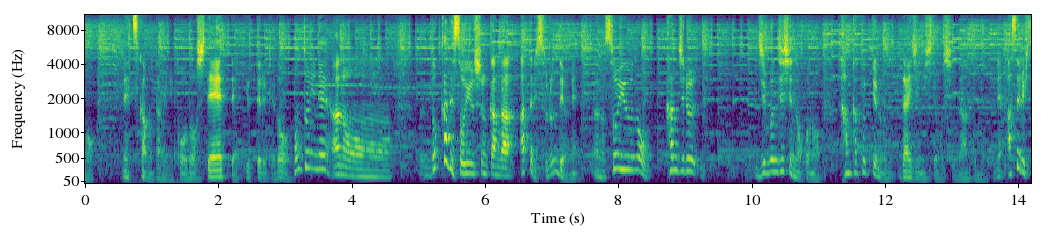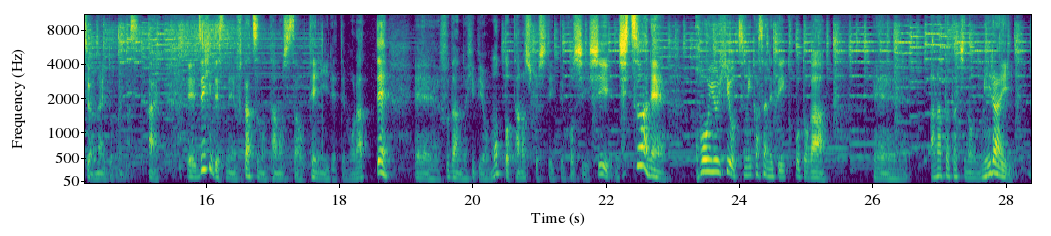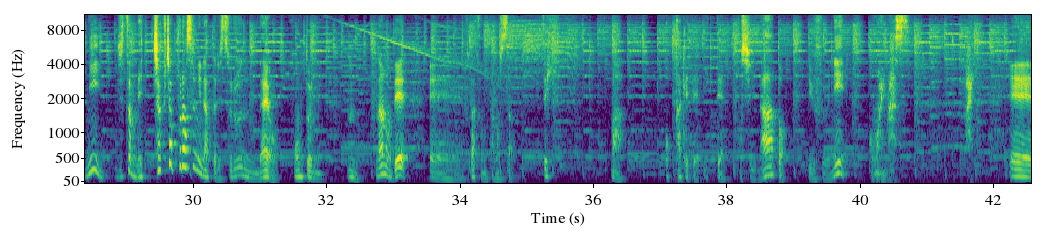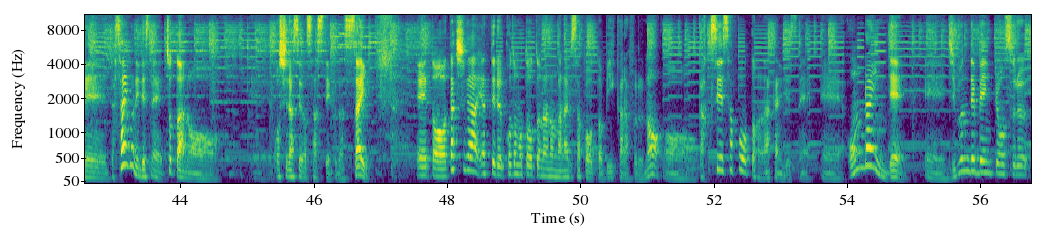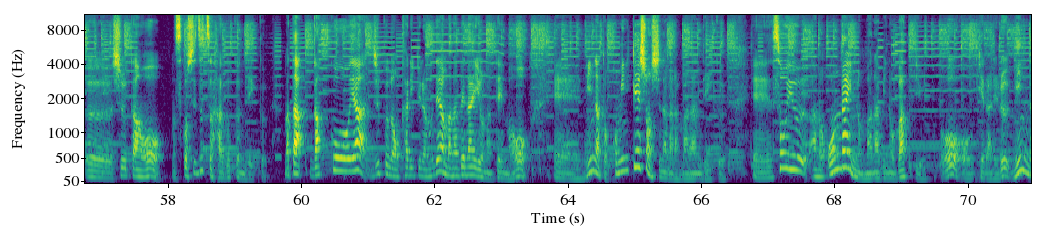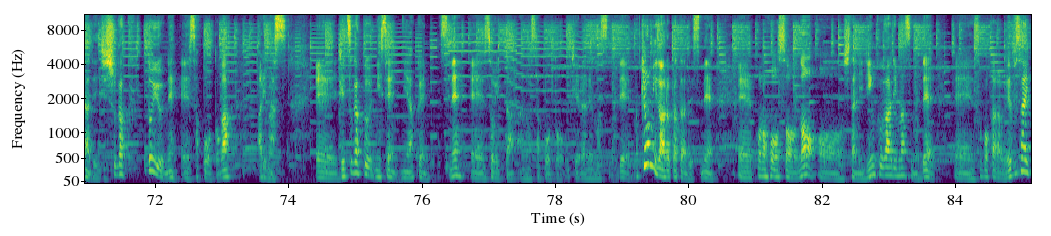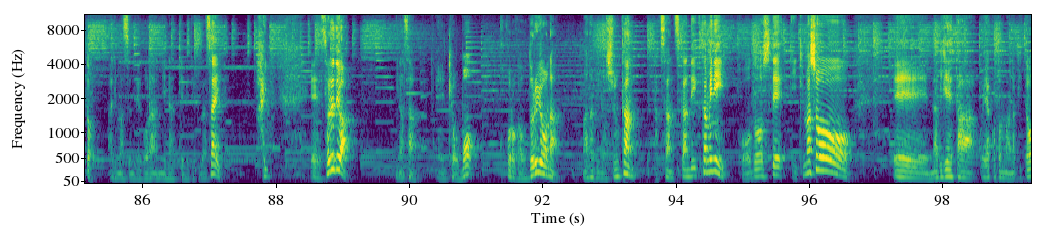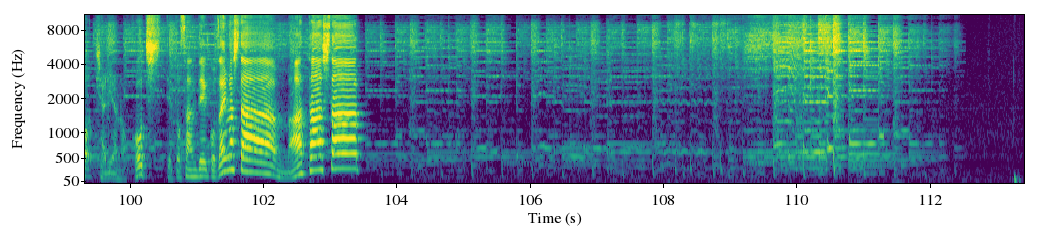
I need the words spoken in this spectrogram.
ね掴むために行動してって言ってるけど本当にねあのー、どっかでそういう瞬間があったりするんだよね。あのそういうのを感じる自分自身のこの感覚っていうのを大事にしてほしいなと思うんでね。焦る必要はないと思います。はい。えー、ぜひですね2つの楽しさを手に入れてもらって、えー、普段の日々をもっと楽しくしていってほしいし実はねこういう日を積み重ねていくことが、えー、あなたたちの未来に実はめちゃくちゃプラスになったりするんだよ本当に。うん、なので、えー、2つの楽しさをぜひまあ追っかけていってほしいなというふうに思います。はいえー、じゃ最後にですねちょっとあの、え、お知らせをさせてください。えっ、ー、と、私がやってる子供と大人の学びサポート B カラフルの学生サポートの中にですね、えー、オンラインで、えー、自分で勉強する習慣を少しずつ育んでいく。また、学校や塾のカリキュラムでは学べないようなテーマを、えみんなとコミュニケーションしながら学んでいく。えそういうあのオンラインの学びの場っていうことを受けられるみんなで自主学というね、サポートがあります。えー、月額2200円でですね、えー、そういったあのサポートを受けられますので、まあ、興味がある方はですね、えー、この放送の下にリンクがありますので、えそこからウェブサイトありますんでご覧になってみてください。はい。えそれでは、皆さん、え今日も心が躍るような学びの瞬間、たくさん掴んでいくために行動していきましょう。えー、ナビゲーター、親子と学びとキャリアのコーチ、テトさんでございました。また明日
